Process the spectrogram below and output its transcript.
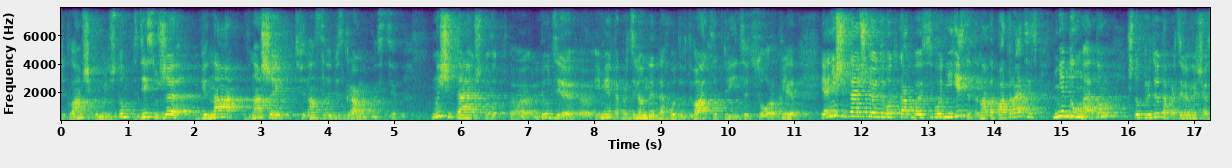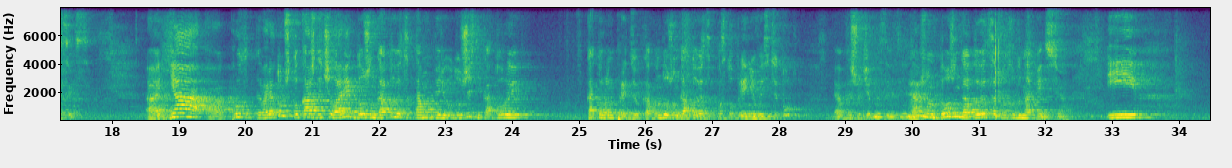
рекламщиком или что, здесь уже вина в нашей финансовой безграмотности. Мы считаем, что вот, э, люди э, имеют определенные доходы в 20, 30, 40 лет. И они считают, что это вот как бы сегодня есть, это надо потратить, не думая о том, что придет определенный час X. Э, я э, просто говорю о том, что каждый человек должен готовиться к тому периоду жизни, который, который он придет. Как он должен готовиться к поступлению в институт, высшее учебное заведение, также он должен готовиться к выходу на пенсию. И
